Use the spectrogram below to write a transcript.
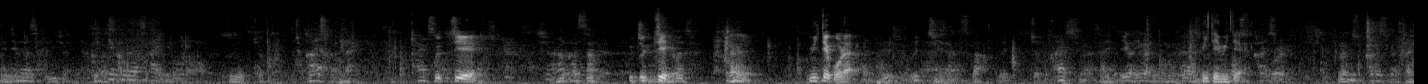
めてくださいやめてくださいようっちうっち。ー何？見てこれ。ウッチーさんですか？ちょっと返してください。いやいやいや見て。見て返して何返してください。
